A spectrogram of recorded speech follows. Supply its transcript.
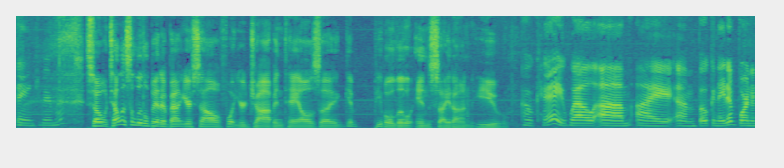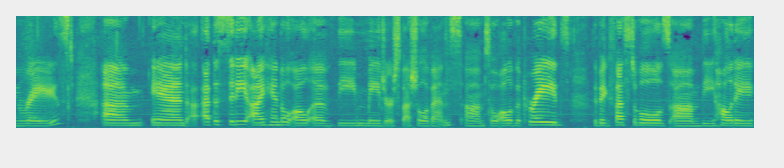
Thank you very much. So, tell us a little bit about yourself, what your job entails. Uh, give people a little insight on you. Okay, well, um, I am Boca native, born and raised. Um, and at the city, I handle all of the major special events. Um, so, all of the parades, the big festivals, um, the holiday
